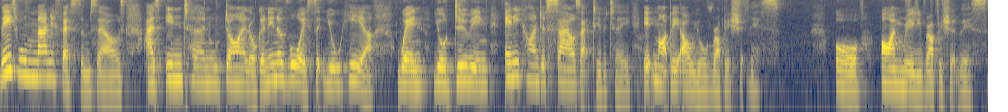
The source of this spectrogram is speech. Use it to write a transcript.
These will manifest themselves as internal dialogue, an inner voice that you'll hear when you're doing any kind of sales activity. It might be, oh, you're rubbish at this or I'm really rubbish at this.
